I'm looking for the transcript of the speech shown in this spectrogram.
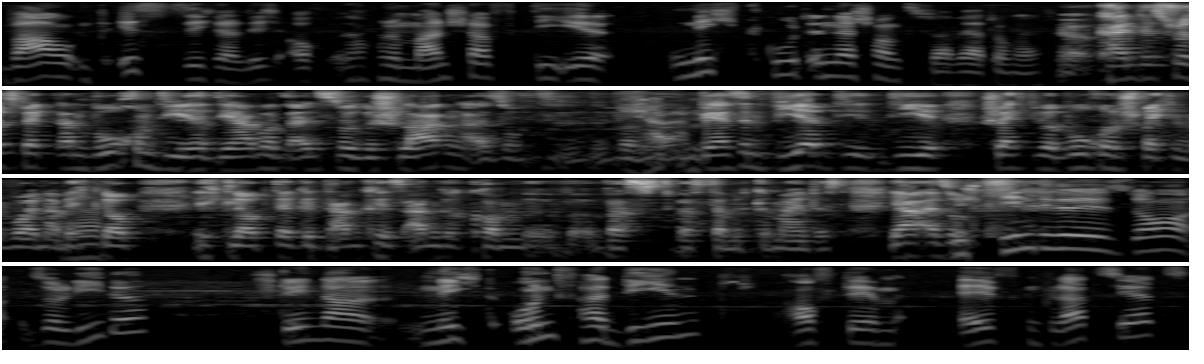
war und ist sicherlich auch noch eine Mannschaft, die ihr nicht gut in der Chancenverwertung ist. Ja, kein Disrespect an Bochum, die, die haben uns 1-0 geschlagen. Also Ja. wer sind wir, die, die schlecht über Bochum sprechen wollen? Aber Ja. ich glaube, ich glaube, der Gedanke ist angekommen, was, was damit gemeint ist. Ja, also Die spielen diese Saison solide, stehen da nicht unverdient auf dem elften Platz jetzt,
